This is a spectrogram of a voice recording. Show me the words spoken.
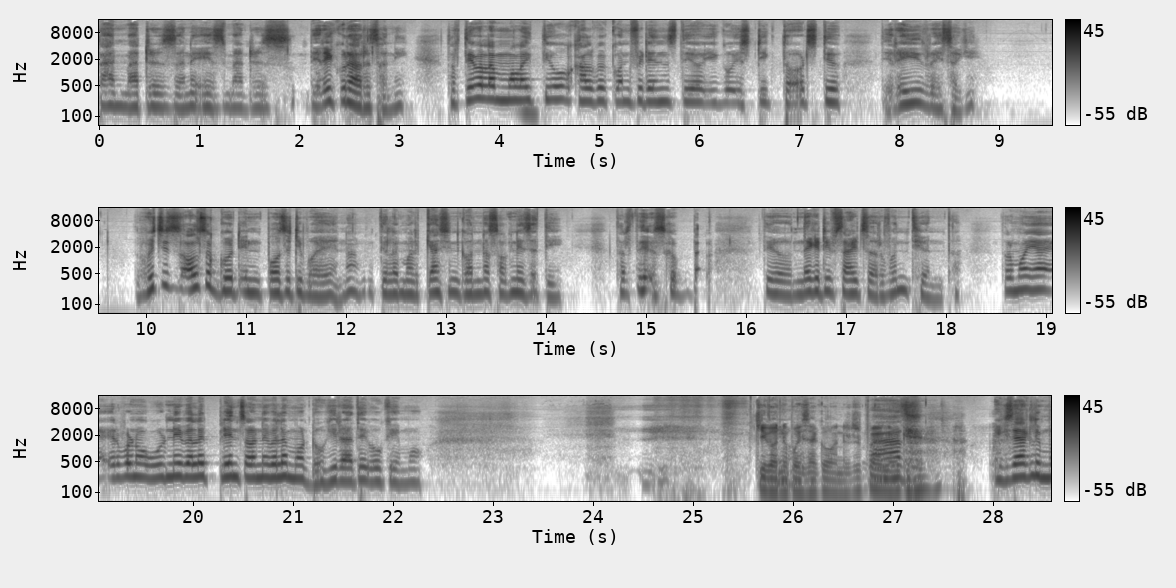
टाइम म्याटर्स होइन एज म्याटर्स धेरै कुराहरू छ नि। तर त्यो बेला मलाई mm. त्यो खालको कन्फिडेन्स त्यो इगोइस्टिक थट्स त्यो धेरै रहेछ कि। Which is also good in positive भयो होइन? त्यसलाई मैले क्यान्सिन गर्न सक्ने जति। तर त्यो उसको त्यो नेगेटिभ साइड्सहरू पनि थियो नि त। तर म यहाँ एयरपोर्टमा उड्ने बेलै प्लेन चढ्ने बेलै म ढोगिरहेको थिएँ ओके म के गर्ने पैसाको भनेर एक्ज्याक्टली म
